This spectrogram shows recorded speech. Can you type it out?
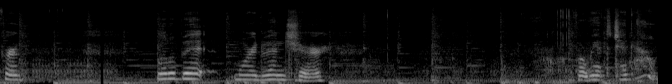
For a little bit more adventure. What we have to check out.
